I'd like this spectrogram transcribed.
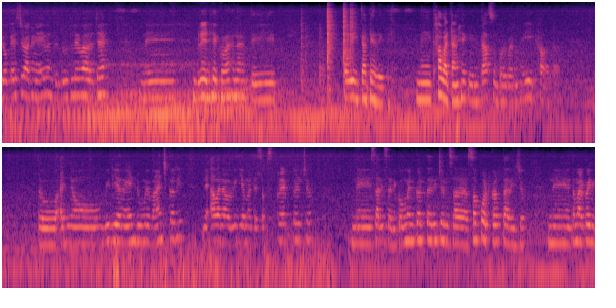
યોગેશ જો આગળ આવ્યો ને તો દૂધ લેવા જાય. ને બ્રેડ હેકવાના તે તવી કાઢેલી હતી ને ખાવા ટાણ હેકીને કાસું કરવાનું એ ખાવા ટાણ તો આજનો વિડીયોનો એન્ડ હું વાંચ કરી. ને આવા નવા વીડિયો માટે સબસ્ક્રાઈબ કરજો. ને સારી સારી કોમેન્ટ કરતા રહીજો ને સપોર્ટ કરતા રહીજો. ને તમારે કોઈને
